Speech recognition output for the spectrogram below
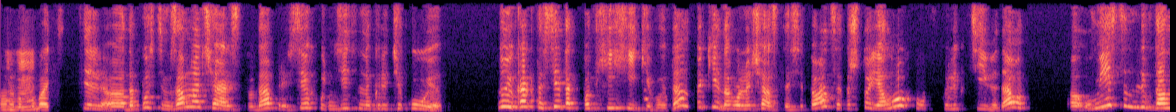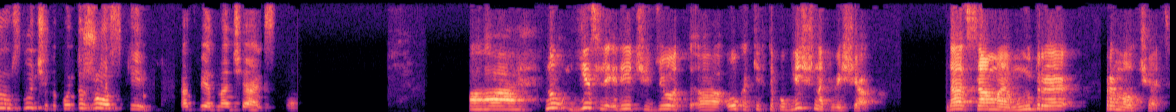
mm-hmm. руководитель. А, допустим, замначальство, да, при всех унизительно критикует. Ну и как-то все так подхихикивают, да, такие довольно частые ситуации. Это что, я лох в коллективе, да, вот а, уместен ли в данном случае какой-то жесткий ответ начальству? А, ну, если речь идет а, о каких-то публичных вещах, да, самое мудрое промолчать.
